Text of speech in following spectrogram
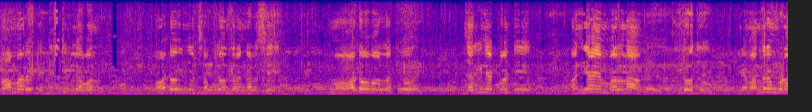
Kamareddy district level auto union సభ్యులందరం కలిసి మా ఆటో వాళ్ళకు జరిగినటువంటి అన్యాయం వలన ఈరోజు మేమందరం కూడా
